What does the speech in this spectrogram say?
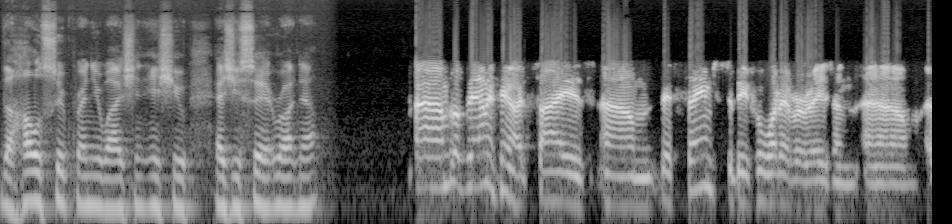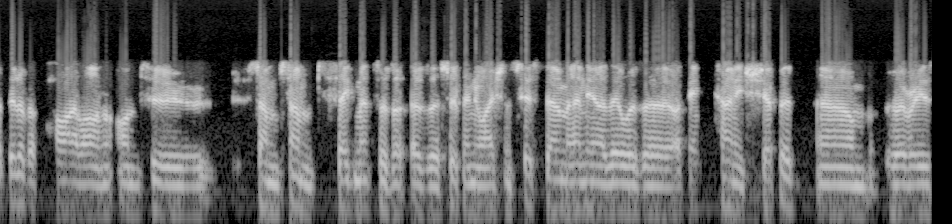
the whole superannuation issue as you see it right now? Um, look, the only thing I'd say is um, there seems to be, for whatever reason, um, a bit of a pile on onto some some segments of the, of the superannuation system. And you know, there was a, I think Tony Shepherd, um, whoever he is,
